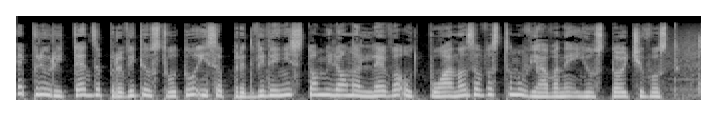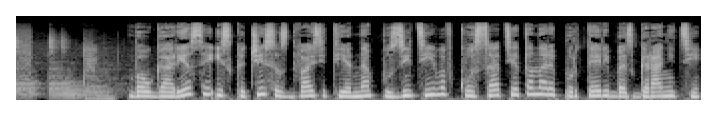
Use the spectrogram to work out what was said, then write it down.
е приоритет за правителството и са предвидени 100 милиона лева от плана за възстановяване и устойчивост. България се изкачи с 21 позиции в класацията на репортери без граници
